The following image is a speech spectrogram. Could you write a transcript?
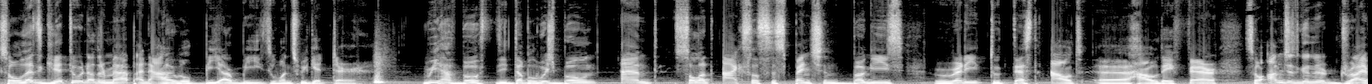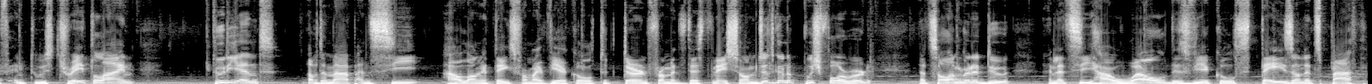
So let's get to another map and I will BRBs once we get there. We have both the double wishbone and solid axle suspension buggies ready to test out uh, how they fare. So I'm just gonna drive into a straight line to the end of the map and see how long it takes for my vehicle to turn from its destination. So I'm just gonna push forward. That's all I'm gonna do. And let's see how well this vehicle stays on its path.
